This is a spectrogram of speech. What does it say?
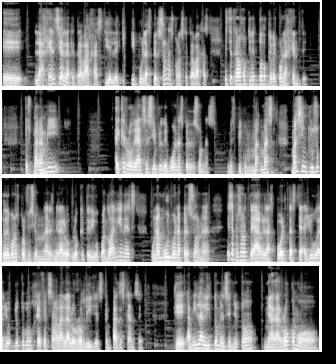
eh, la agencia en la que trabajas y el equipo y las personas con las que trabajas, este trabajo tiene todo que ver con la gente. Entonces, para mí, hay que rodearse siempre de buenas personas. Me explico, más, más incluso que de buenos profesionales. Mira lo, que te digo, cuando alguien es una muy buena persona, esa persona te abre las puertas, te ayuda. Yo, yo tuve un jefe que se llamaba Lalo Rodríguez, que en paz descanse, que a mí Lalito me enseñó, me agarró como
